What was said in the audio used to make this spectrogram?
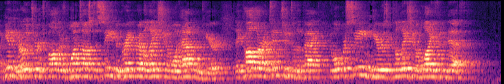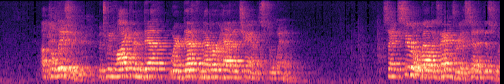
Again, the early church fathers want us to see the great revelation of what happened here. They call our attention to the fact that what we're seeing here is a collision of life and death. A collision between life and death where death never had a chance to win. St. Cyril of Alexandria said it this way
